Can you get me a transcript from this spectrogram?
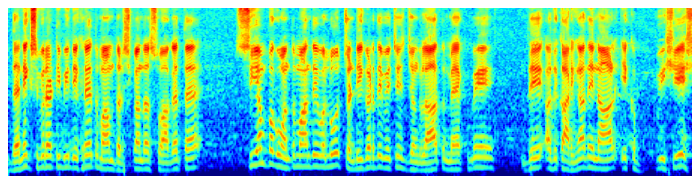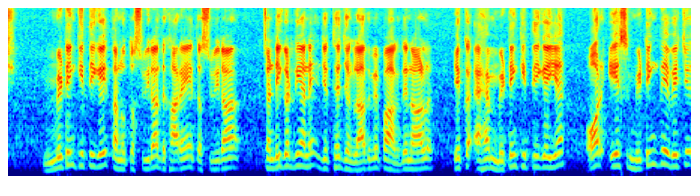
ਦੈਨਿਕ ਸਵੇਰਾ ਟੀਵੀ ਦੇਖ ਰਹੇ तमाम ਦਰਸ਼ਕਾਂ ਦਾ ਸਵਾਗਤ ਹੈ ਸੀਐਮ ਭਗਵੰਤ ਮਾਨ ਦੇ ਵੱਲੋਂ ਚੰਡੀਗੜ੍ਹ ਦੇ ਵਿੱਚ ਜੰਗਲਾਤ ਮਹਿਕਮੇ ਦੇ ਅਧਿਕਾਰੀਆਂ ਦੇ ਨਾਲ ਇੱਕ ਵਿਸ਼ੇਸ਼ ਮੀਟਿੰਗ ਕੀਤੀ ਗਈ ਤੁਹਾਨੂੰ ਤਸਵੀਰਾਂ ਦਿਖਾ ਰਹੇ ਹਾਂ ਇਹ ਤਸਵੀਰਾਂ ਚੰਡੀਗੜ੍ਹ ਦੀਆਂ ਨੇ ਜਿੱਥੇ ਜੰਗਲਾਤ ਵਿਭਾਗ ਦੇ ਨਾਲ ਇੱਕ ਅਹਿਮ ਮੀਟਿੰਗ ਕੀਤੀ ਗਈ ਹੈ ਔਰ ਇਸ ਮੀਟਿੰਗ ਦੇ ਵਿੱਚ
